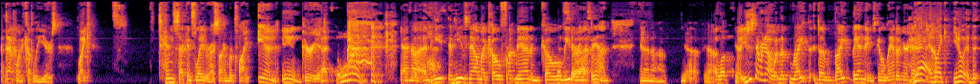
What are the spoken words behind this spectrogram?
at that point a couple of years, like 10 seconds later, I saw him reply in, in, period. That's the one. and, uh, and he, and he is now my co frontman and co leader so of that band. And, uh, yeah, yeah. I love. Yeah, you just never know when the right the right band name is going to land on your head. Yeah, you know? and like you know, the,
